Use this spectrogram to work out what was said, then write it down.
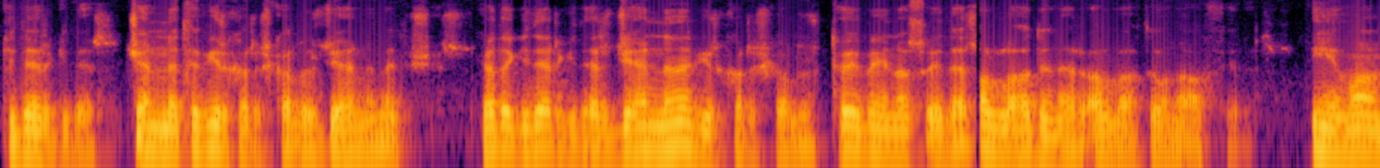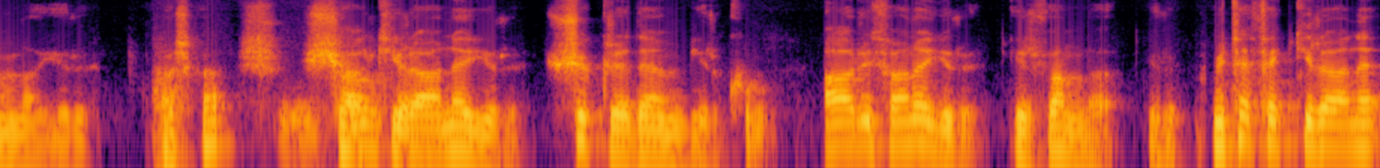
gider gider. Cennete bir karış kalır, cehenneme düşer. Ya da gider gider cehenneme bir karış kalır. Tövbeyi nasıl eder? Allah'a döner, Allah da onu affeder. İmanla yürü. Başka? Şakirane yürü. Şükreden bir kul. Arifane yürü. İrfanla yürü. Mütefekkirane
